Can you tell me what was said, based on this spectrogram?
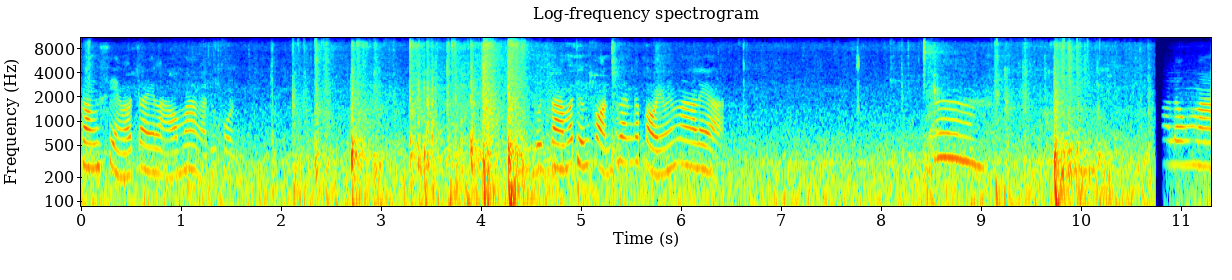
ฟังเสียงแล้วใจร้าวมากอะทุกคน อุตส่าห์มาถึงก่อนเพื่อนกระเป๋ายังไม่มาเลยอะอ่าลงมา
